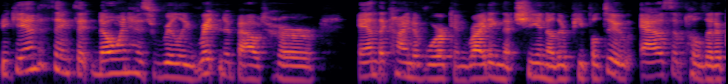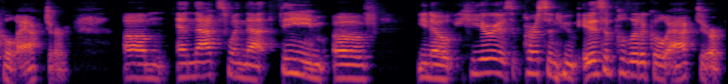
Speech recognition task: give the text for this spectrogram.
began to think that no one has really written about her and the kind of work and writing that she and other people do as a political actor. Um, and that's when that theme of, you know, here is a person who is a political actor,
